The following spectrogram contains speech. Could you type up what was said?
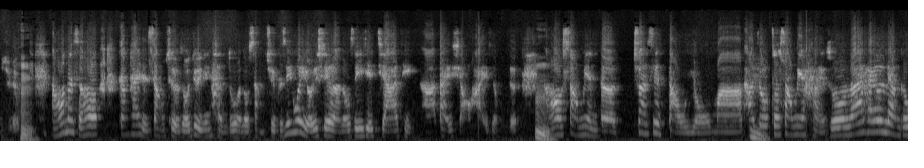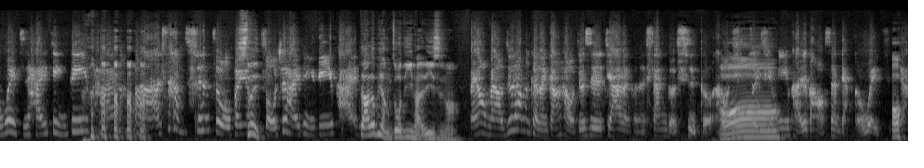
觉。嗯，然后那时候刚开始上去的时候，就已经很多人都上去。可是因为有一些人都是一些家庭啊，带小孩什么的，嗯，然后上面的。算是导游吗？他就在上面喊说：“嗯、来，还有两个位置，海景第一排，马上牵着我朋友走去海景第一排。”大家都不想坐第一排的意思吗？就是他们可能刚好就是家人，可能三个、四个，然后最前面一排就刚好剩两个位置这样。哦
